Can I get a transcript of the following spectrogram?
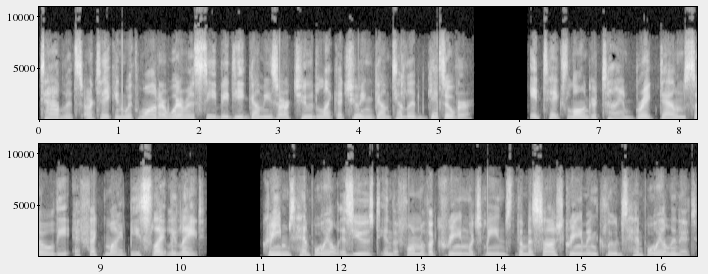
Tablets are taken with water whereas CBD gummies are chewed like a chewing gum till it gets over. It takes longer time breakdown so the effect might be slightly late. Creams Hemp oil is used in the form of a cream which means the massage cream includes hemp oil in it.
